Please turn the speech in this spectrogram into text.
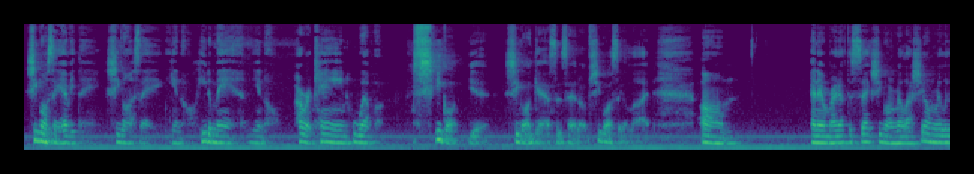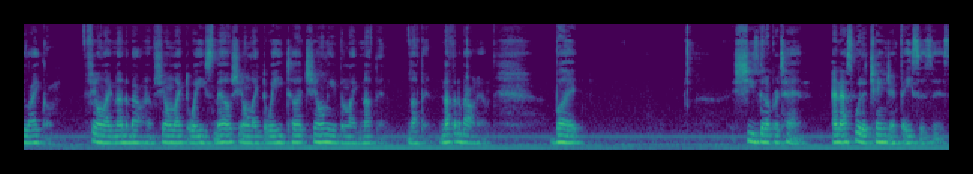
She going to say everything. She going to say, you know, he the man, you know, hurricane, whoever. She going, to yeah, she going to gas his head up. She going to say a lot. Um, and then right after sex, she going to realize she don't really like him. She don't like nothing about him. She don't like the way he smells. She don't like the way he touch. She don't even like nothing. Nothing. Nothing about him. But she's going to pretend and that's where the change in faces is.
